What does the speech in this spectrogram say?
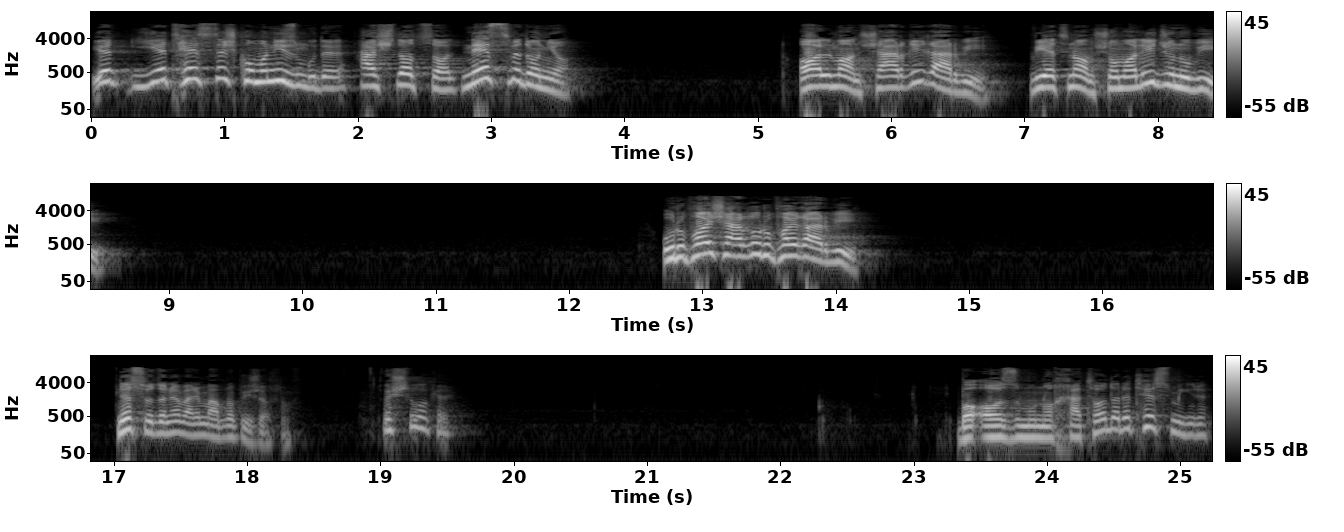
یه, یه تستش کمونیسم بوده هشتاد سال نصف دنیا. آلمان شرقی غربی ویتنام شمالی جنوبی. اروپای شرقی اروپای غربی. نصف دنیا برای مبنا پیش رفتم اشتباه کرد. با آزمون و خطا داره تست می‌گیره.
